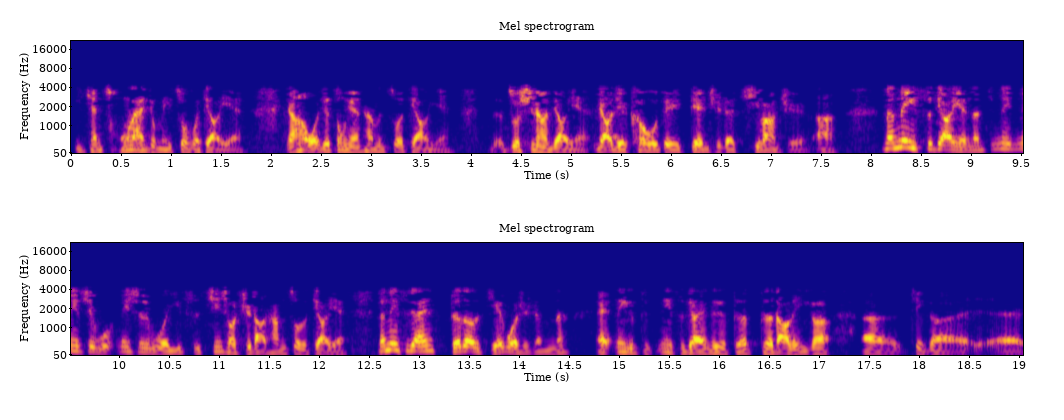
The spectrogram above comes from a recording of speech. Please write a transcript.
以前从来就没做过调研，然后我就动员他们做调研。做市场调研，了解客户对电池的期望值啊。那那次调研呢？那那是我那是我一次亲手指导他们做的调研。那那次调研得到的结果是什么呢？哎，那个那次调研就得得到了一个呃这个呃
